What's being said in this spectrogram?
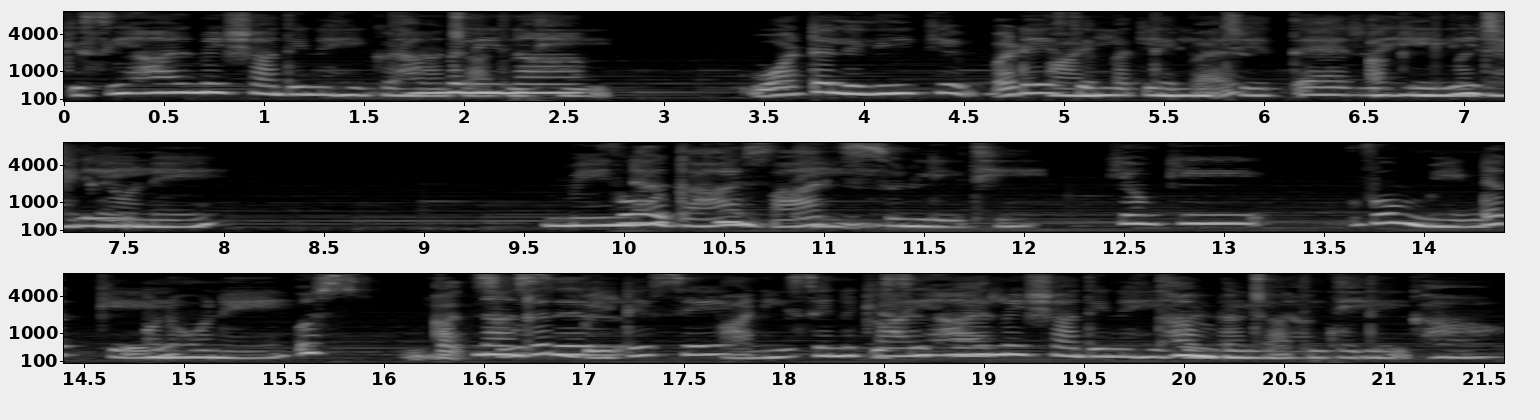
किसी हाल में शादी नहीं करना चाहती थी। वाटर लिली के बड़े से पत्ते पर तैर रही मछलियों ने मेंढक की बात सुन ली थी क्योंकि वो मेंढक के उन्होंने उस बदसूरत सिर बेटे से पानी से निकाल किसी हाल में शादी नहीं करना चाहती को थी। देखा।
